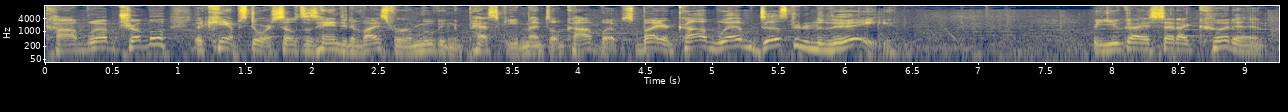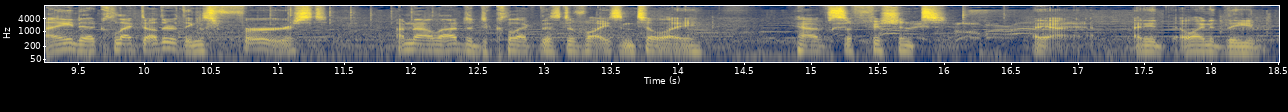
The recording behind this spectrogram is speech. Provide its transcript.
Cobweb trouble? The camp store sells this handy device for removing pesky mental cobwebs. Buy your cobweb duster today. But you guys said I couldn't. I need to collect other things first. I'm not allowed to collect this device until I have sufficient. I, I, I need. Oh, I need the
